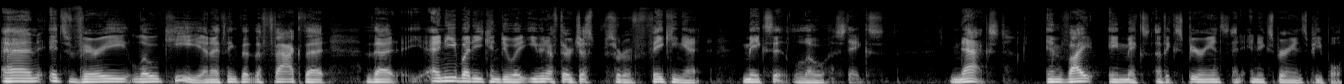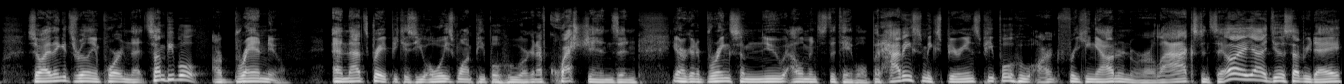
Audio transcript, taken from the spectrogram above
and it's very low key and i think that the fact that that anybody can do it even if they're just sort of faking it makes it low stakes. Next invite a mix of experienced and inexperienced people. So i think it's really important that some people are brand new and that's great because you always want people who are going to have questions and you know, are going to bring some new elements to the table. But having some experienced people who aren't freaking out and are relaxed and say, oh, yeah, I do this every day,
